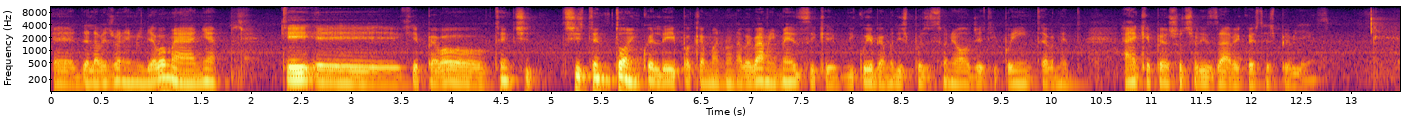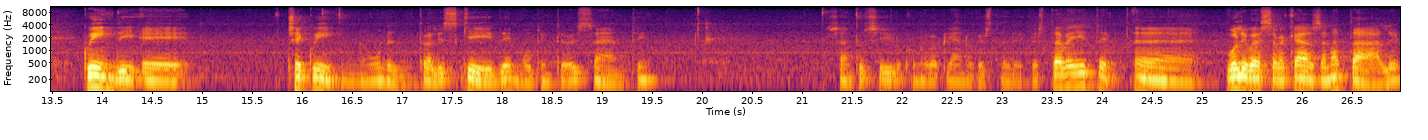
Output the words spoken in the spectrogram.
eh, della Regione Emilia-Romagna, che, eh, che però ci, si tentò in quell'epoca, ma non avevamo i mezzi che, di cui abbiamo a disposizione oggi, tipo internet, anche per socializzare queste esperienze. Quindi eh, c'è qui una tra le schede molto interessanti, santo cielo come va piano questa, questa rete, eh, voleva essere a casa natale,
